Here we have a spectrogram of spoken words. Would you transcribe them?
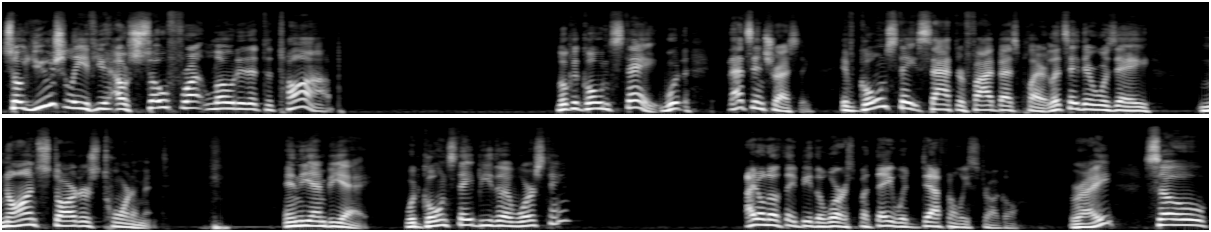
So usually, if you are so front loaded at the top, look at Golden State. Would that's interesting. If Golden State sat their five best player, let's say there was a non-starters tournament in the NBA, would Golden State be the worst team? I don't know if they'd be the worst, but they would definitely struggle. right? So,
